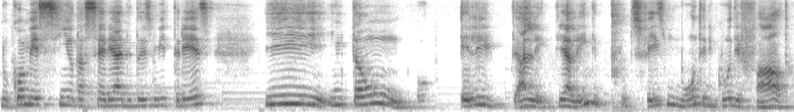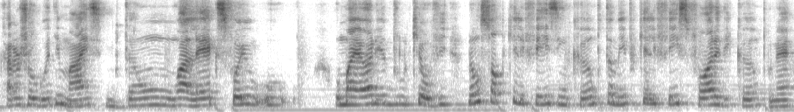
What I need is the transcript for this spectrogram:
no comecinho da Série A de 2013 e então ele além, além de putz, fez um monte de gol de falta, o cara jogou demais. Então o Alex foi o, o maior ídolo que eu vi, não só porque ele fez em campo, também porque ele fez fora de campo, né?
